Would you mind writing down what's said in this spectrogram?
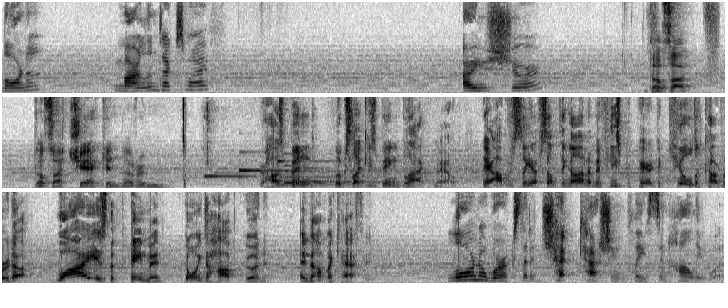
Lorna? Marlon's ex-wife? Are you sure? There's a there's a check in the room. Your husband looks like he's being blackmailed. They obviously have something on him if he's prepared to kill to cover it up. Why is the payment going to Hopgood and not McAfee? Lorna works at a check cashing place in Hollywood.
